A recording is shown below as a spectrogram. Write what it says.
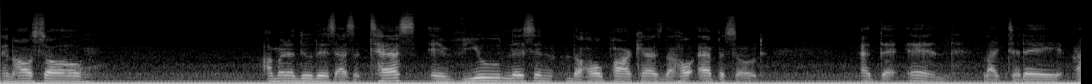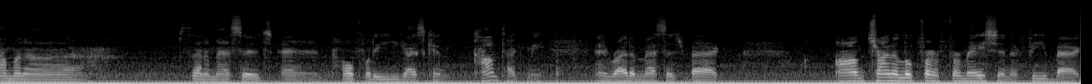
And also I'm going to do this as a test. If you listen the whole podcast, the whole episode, at the end, like today, I'm going to send a message and hopefully you guys can contact me and write a message back. I'm trying to look for information and feedback.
